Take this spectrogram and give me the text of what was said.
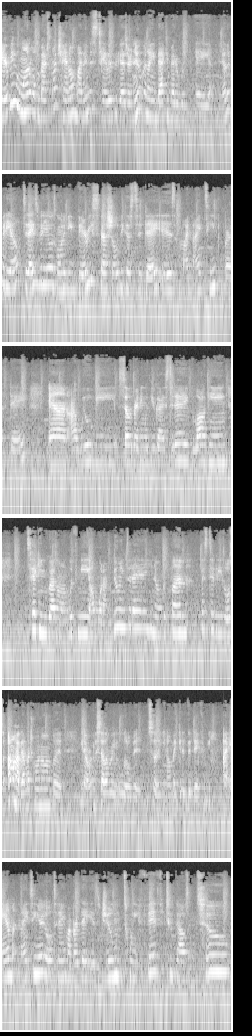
Hey everyone, welcome back to my channel. My name is Taylor if you guys are new and I am back and better with a, another video. Today's video is going to be very special because today is my 19th birthday and I will be celebrating with you guys today, vlogging, taking you guys along with me on what I'm doing today, you know, the fun festivities. I don't have that much going on, but you know, we're gonna celebrate a little bit to, you know, make it a good day for me. I am 19 years old today. My birthday is June 25th, 2002.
